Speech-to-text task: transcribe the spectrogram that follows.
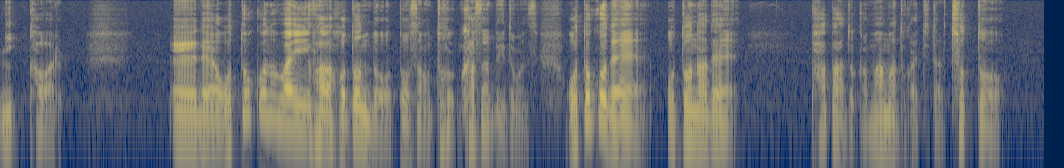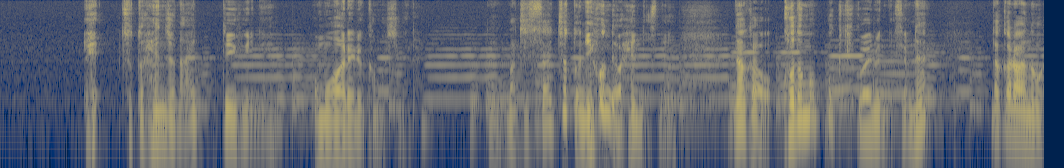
んに変わる、えーで男の場合はほとんどお父さんお父母さんといいと思うんです。男で大人でパパとかママとか言ってたらちょっとえちょっと変じゃないっていうふうにね思われるかもしれない、まあ、実際ちょっと日本では変ですね。なんか子供っぽく聞こえるんですよね。だからあの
